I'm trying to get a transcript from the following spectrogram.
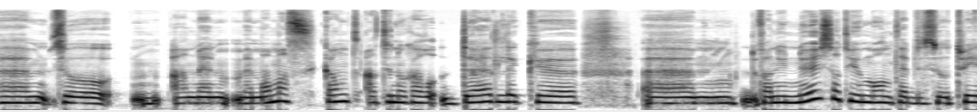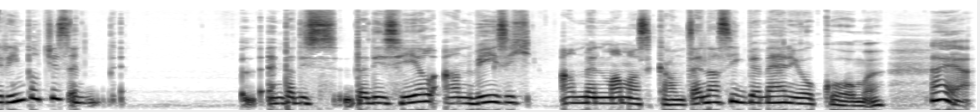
Um, zo, aan mijn, mijn mama's kant had u nogal duidelijk... Uh, um, van uw neus tot uw mond heb je zo twee rimpeltjes. En, en dat, is, dat is heel aanwezig aan mijn mama's kant. En dat zie ik bij mij nu ook komen. Ah ja.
